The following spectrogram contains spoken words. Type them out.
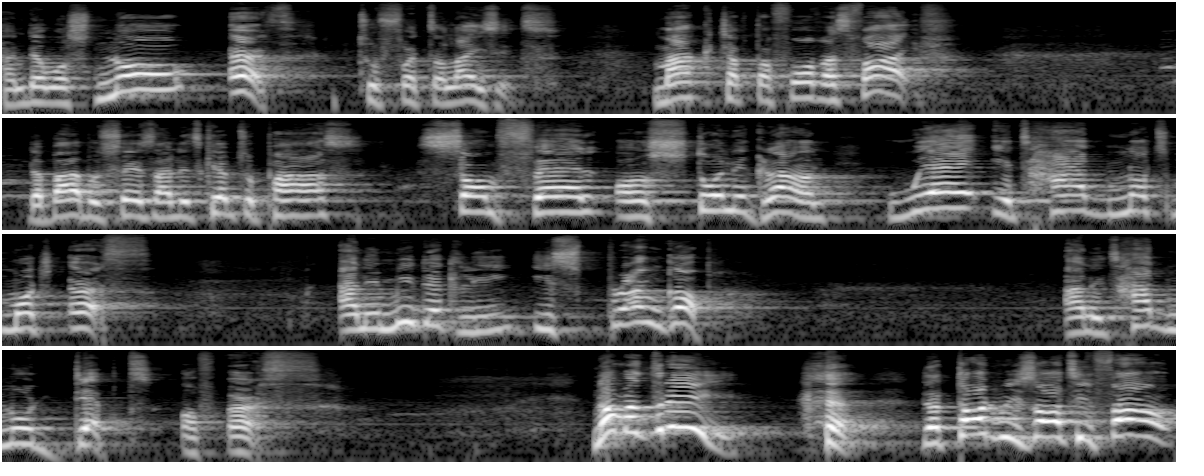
and there was no earth to fertilize it. Mark chapter 4, verse 5. The Bible says, And it came to pass, some fell on stony ground where it had not much earth. And immediately it sprang up, and it had no depth of earth. Number three, the third result he found,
